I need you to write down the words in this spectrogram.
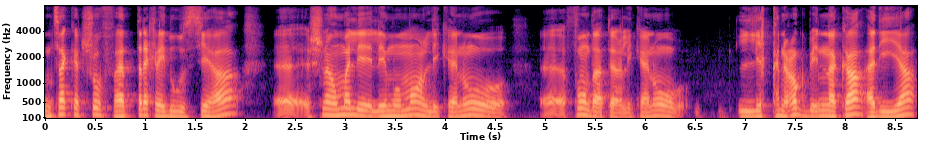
انت كتشوف هاد الطريق اللي دوزتيها؟ آه، شنو هما les moments اللي كانوا fondateurs اللي كانوا اللي قنعوك بأنك هذه هي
